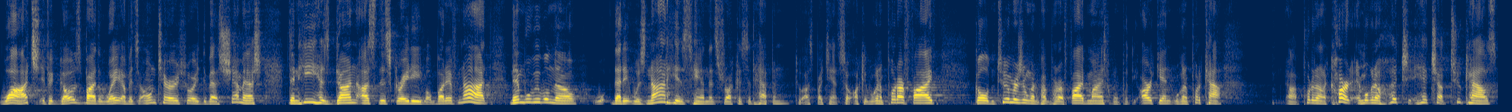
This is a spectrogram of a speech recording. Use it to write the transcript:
Watch, if it goes by the way of its own territory to Beth Shemesh, then he has done us this great evil. But if not, then we will know that it was not his hand that struck us, it happened to us by chance. So, okay, we're going to put our five golden tumors, we're going to put our five mice, we're going to put the ark in, we're going to put a cow, uh, put it on a cart, and we're going to hitch, hitch up two cows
